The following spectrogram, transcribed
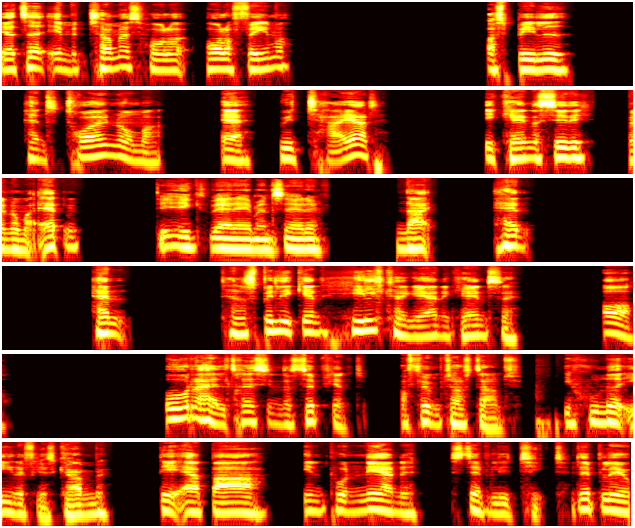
Jeg har taget Emmett Thomas Hall of, Hall of Famer og spillet hans trøjenummer er retired i Kansas City med nummer 18. Det er ikke hver dag, man ser det. Nej, han, han, han har spillet igen hele karrieren i Kansas, og 58 interceptions og 5 touchdowns i 181 kampe. Det er bare imponerende stabilitet. Det blev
